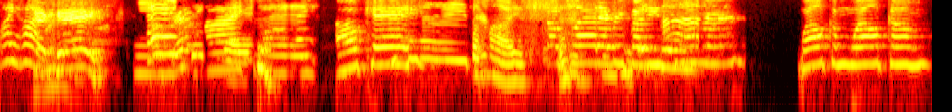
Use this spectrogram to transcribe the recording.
Hi, hi. Okay. Hi, Kay. Okay. The highs. So glad everybody's here. Welcome, welcome.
